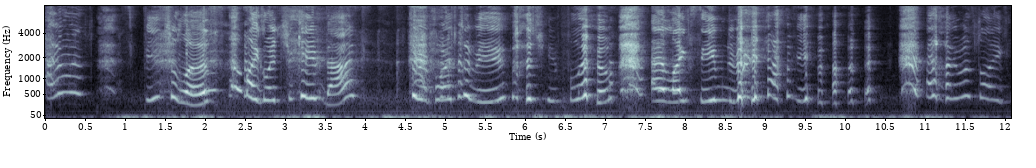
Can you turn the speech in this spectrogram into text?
I was speechless. like when she came back to report to me that she flew and like seemed very happy about it. And I was like,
